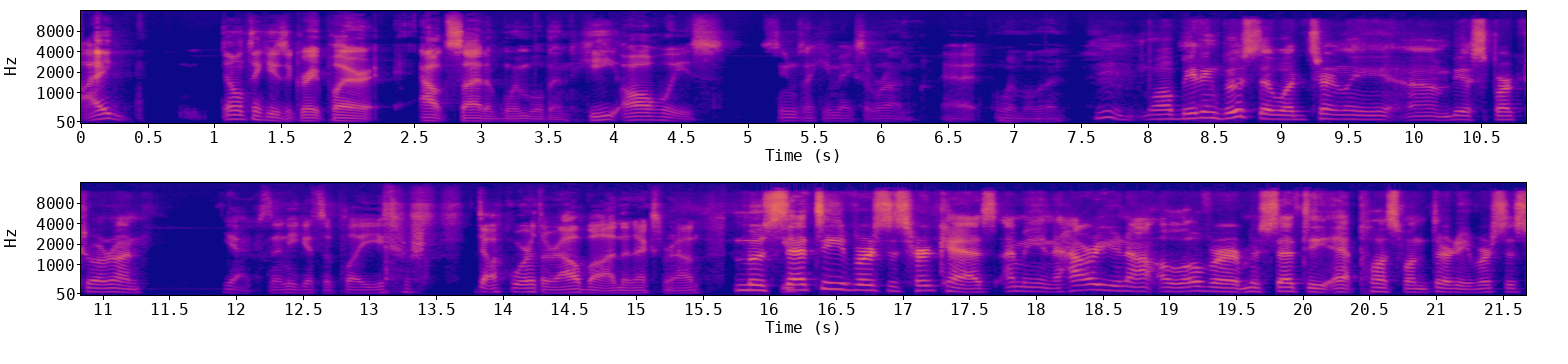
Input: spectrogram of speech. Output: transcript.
I don't think he's a great player outside of Wimbledon. He always seems like he makes a run at Wimbledon. Hmm. Well, beating Busta would certainly um, be a spark to a run. Yeah, because then he gets to play either Duckworth or Albot in the next round. Musetti versus Hurkacz. I mean, how are you not all over Musetti at plus 130 versus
